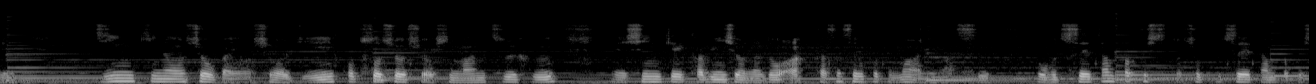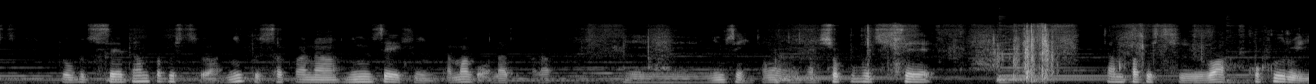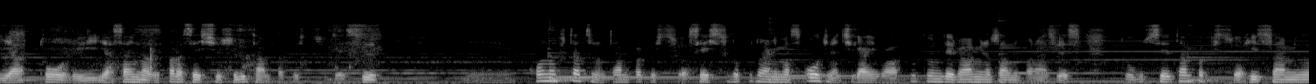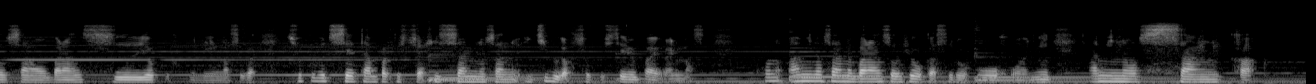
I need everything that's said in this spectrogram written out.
えー、腎機能障害を生じ、骨粗鬆症、肥満、痛風、神経過敏症などを悪化させることもあります。動物性タンパク質と植物性タンパク質。動物性タンパク質は肉、魚、乳製品、卵などから、えー、乳製品、卵などから植物性タンパク質は穀類や糖類、野菜などから摂取するタンパク質です。この2つのタンパク質は性質が異なります。大きな違いは含んでいるアミノ酸のバランスです。動物性タンパク質は必須アミノ酸をバランスよく含んでいますが、植物性タンパク質は必須アミノ酸の一部が不足している場合があります。このアミノ酸のバランスを評価する方法にアミノ酸化、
